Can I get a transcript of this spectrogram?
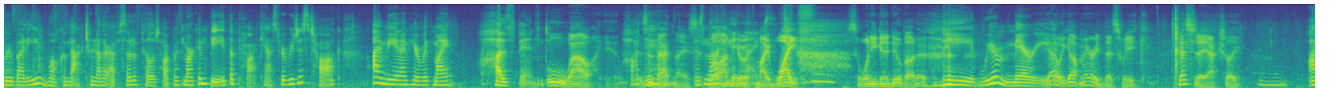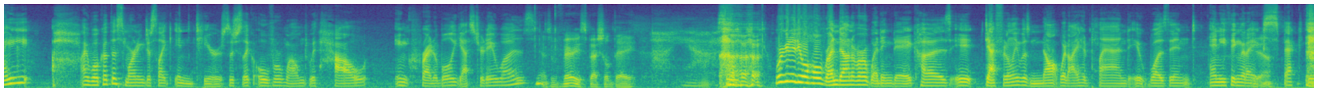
everybody. Welcome back to another episode of Pillow Talk with Mark and B, the podcast where we just talk. I'm B, and I'm here with my husband. Ooh, wow. Hot Isn't damn. that nice? Doesn't well, I'm here with my wife. So what are you going to do about it? Babe, we're married. yeah, we got married this week. Yesterday, actually. I I woke up this morning just like in tears, just like overwhelmed with how incredible yesterday was. Yeah, it was a very special day. Yeah. So we're gonna do a whole rundown of our wedding day because it definitely was not what I had planned. It wasn't anything that I Yeah. expected.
